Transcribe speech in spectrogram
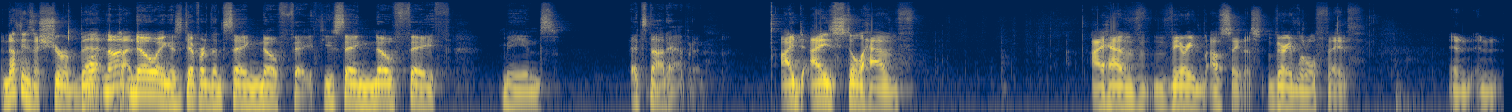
And nothing's a sure bet. Not but knowing is different than saying no faith. You saying no faith means it's not happening. I, I still have I have very I'll say this very little faith in in,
